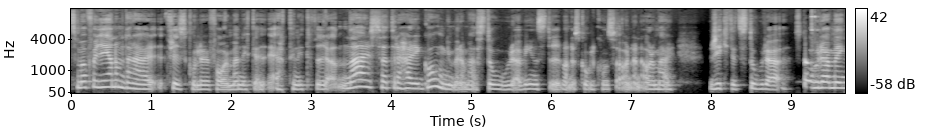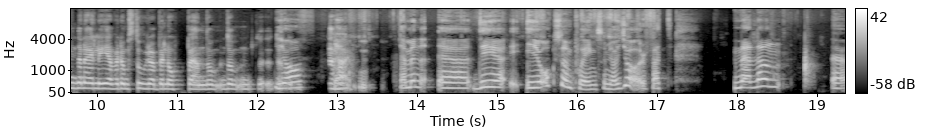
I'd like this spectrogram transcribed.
Så man får igenom den här friskolereformen 91 till 94. När sätter det här igång med de här stora vinstdrivande skolkoncernerna och de här riktigt stora, stora mängderna elever, de stora beloppen, de, de, de, Ja, det här? Ja, ja, men, eh, det är ju också en poäng som jag gör. För att mellan eh,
